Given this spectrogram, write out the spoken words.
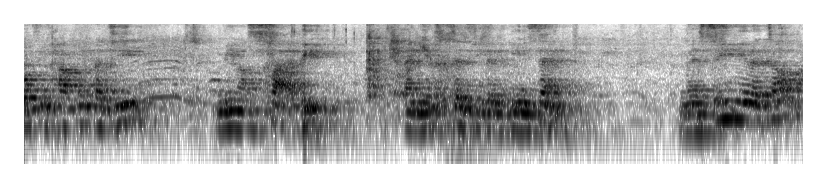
وفي الحقيقة من الصعب أن يختزل الإنسان مسيرة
